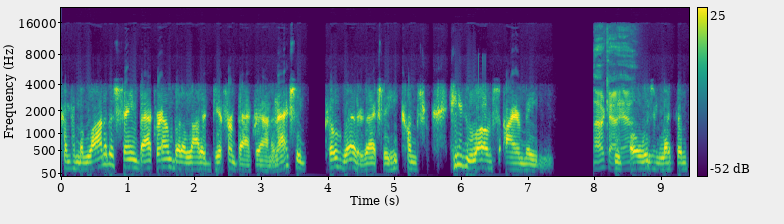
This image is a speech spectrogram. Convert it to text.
come from a lot of the same background, but a lot of different background. And actually, Red is actually he comes he loves Iron Maiden. okay, He's yeah. always liked them.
